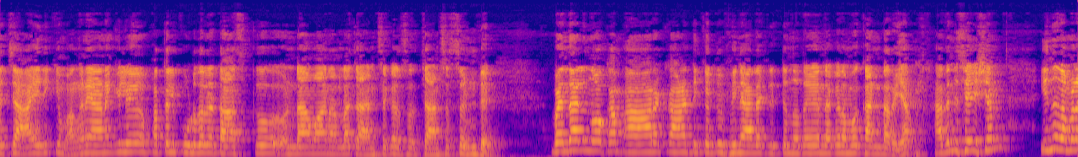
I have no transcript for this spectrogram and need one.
വെച്ചായിരിക്കും. അങ്ങനെയാണെങ്കിൽ പത്തിൽ കൂടുതൽ ടാസ്ക് ഉണ്ടാവാനുള്ള ചാൻസസ് ഉണ്ട്. അപ്പൊ എന്തായാലും നോക്കാം ആരൊക്കെയാണ് ടിക്കറ്റ് ഫിനാലെ കിട്ടുന്നത് എന്നൊക്കെ നമുക്ക് കണ്ടറിയാം. അതിനുശേഷം ഇന്ന് നമ്മൾ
